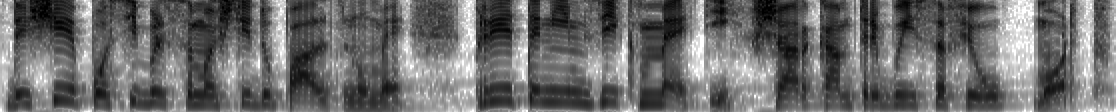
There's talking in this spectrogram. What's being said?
deși e posibil să mă știi după alt nume. Prietenii îmi zic Matty și ar cam trebui să fiu mort.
